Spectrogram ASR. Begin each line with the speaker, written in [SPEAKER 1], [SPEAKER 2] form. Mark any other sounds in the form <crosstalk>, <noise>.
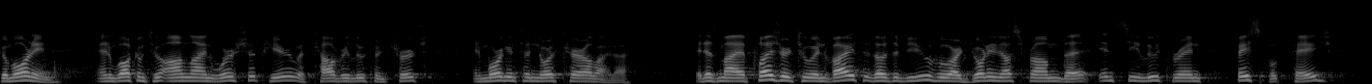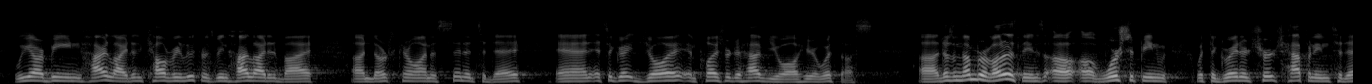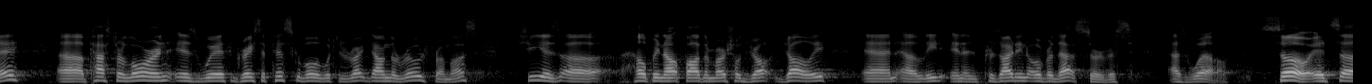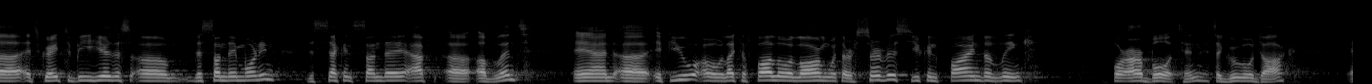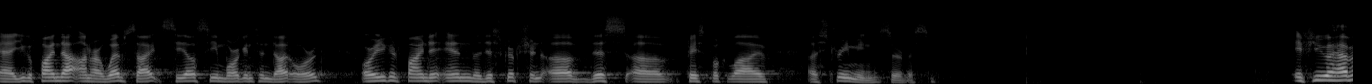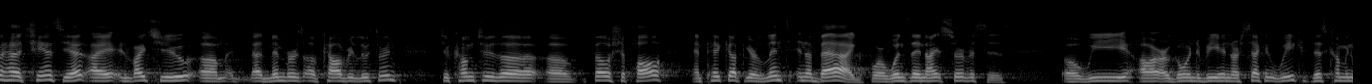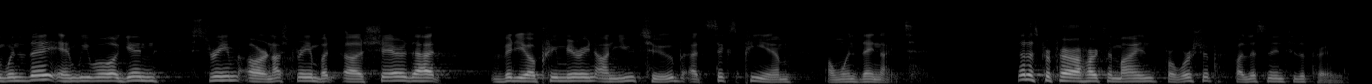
[SPEAKER 1] Good morning, and welcome to online worship here with Calvary Lutheran Church in Morganton, North Carolina. It is my pleasure to invite those of you who are joining us from the NC Lutheran Facebook page. We are being highlighted, Calvary Lutheran is being highlighted by uh, North Carolina Synod today, and it's a great joy and pleasure to have you all here with us. Uh, there's a number of other things uh, of worshiping with the greater church happening today. Uh, Pastor Lauren is with Grace Episcopal, which is right down the road from us. She is uh, helping out Father Marshall Jolly and, uh, lead, and presiding over that service as well. So it's, uh, it's great to be here this, um, this Sunday morning, the second Sunday af- uh, of Lent. And uh, if you would like to follow along with our service, you can find the link for our bulletin. It's a Google Doc. Uh, you can find that on our website, clcmorganton.org, or you can find it in the description of this uh, Facebook Live uh, streaming service. If you haven't had a chance yet, I invite you, um, members of Calvary Lutheran, to come to the uh, fellowship hall and pick up your Lent in a bag for Wednesday night services. Uh, we are going to be in our second week this coming Wednesday, and we will again stream, or not stream, but uh, share that video premiering on YouTube at 6 p.m. on Wednesday night. Let us prepare our hearts and minds for worship by listening to the prelude.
